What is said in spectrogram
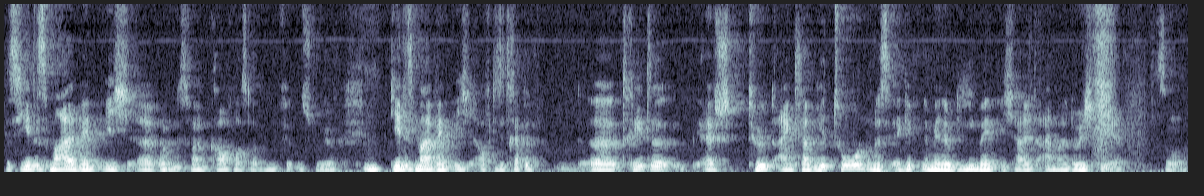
dass jedes Mal, wenn ich, äh, oder das war im Kaufhaus, glaube ich, im Fitnessstudio, mhm. jedes Mal, wenn ich auf diese Treppe äh, trete, ertönt ein Klavierton und es ergibt eine Melodie, wenn ich halt einmal durchgehe. So.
